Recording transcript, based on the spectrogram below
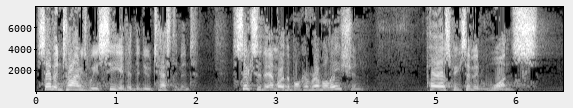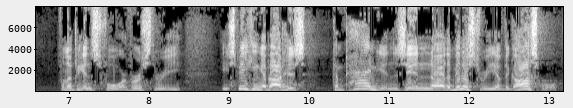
Seven times we see it in the New Testament. Six of them are the book of Revelation. Paul speaks of it once. Philippians 4, verse 3. He's speaking about his companions in uh, the ministry of the gospel.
